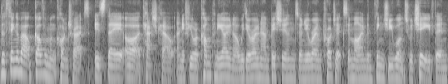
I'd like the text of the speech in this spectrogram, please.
The thing about government contracts is they are a cash cow, and if you're a company owner with your own ambitions and your own projects in mind and things you want to achieve, then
